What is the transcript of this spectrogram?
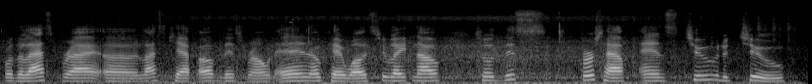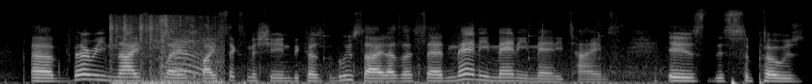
for the last uh, last cap of this round. And okay, well, it's too late now. So this first half ends 2 to 2. A very nice play by Six Machine because the blue side, as I said many, many, many times, is the supposed,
